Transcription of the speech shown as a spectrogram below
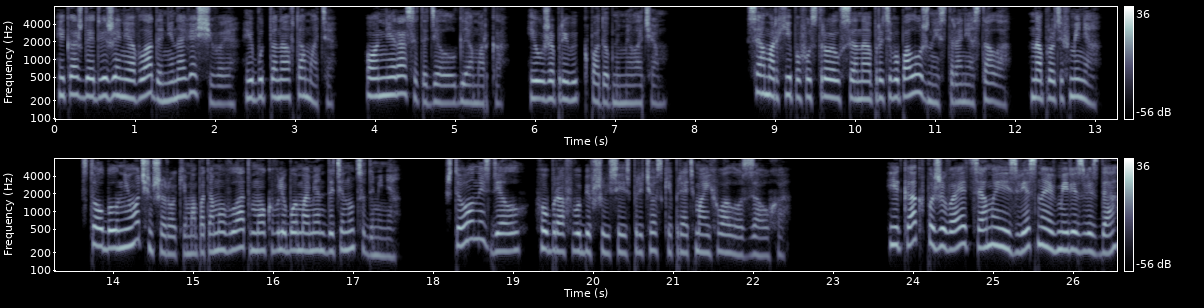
И каждое движение Влада ненавязчивое и будто на автомате. Он не раз это делал для Марка и уже привык к подобным мелочам. Сам Архипов устроился на противоположной стороне стола, напротив меня. Стол был не очень широким, а потому Влад мог в любой момент дотянуться до меня. Что он и сделал, убрав выбившуюся из прически прядь моих волос за ухо. «И как поживает самая известная в мире звезда?»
